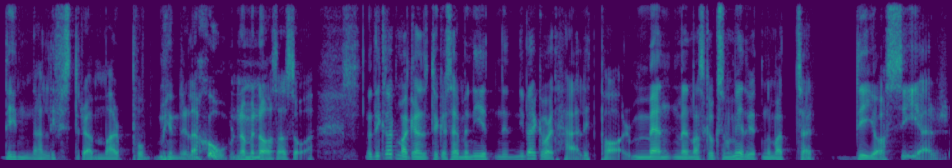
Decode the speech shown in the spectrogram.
dina livsdrömmar på min relation, om Mm. någonstans så. Och det är klart man kan tycka så här, men ni, ni, ni verkar vara ett härligt par, men, men man ska också vara medveten om att så här, det jag ser,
